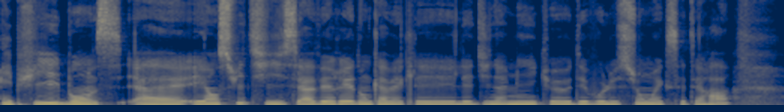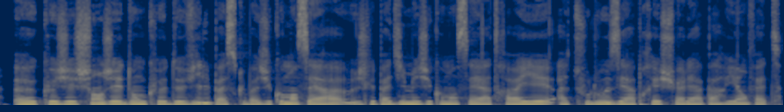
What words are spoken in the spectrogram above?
et puis, bon, euh, et ensuite, il s'est avéré, donc avec les, dynamiques d'évolution, etc., que j'ai changé donc de ville parce que bah, j'ai commencé à, je l'ai pas dit, mais j'ai commencé à travailler à Toulouse et après, je suis allée à Paris, en fait.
